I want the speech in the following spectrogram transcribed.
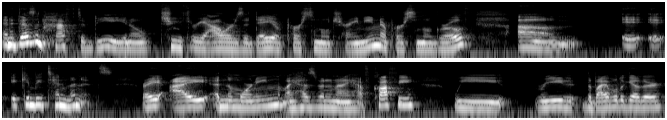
And it doesn't have to be, you know, two, three hours a day of personal training or personal growth. Um, it, it, it can be 10 minutes, right? I, in the morning, my husband and I have coffee. We read the Bible together.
